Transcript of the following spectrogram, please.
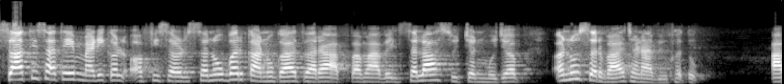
સાથે સાથે મેડિકલ ઓફિસર સનોબર કાનુગા દ્વારા આપવામાં આવેલ સલાહ સૂચન મુજબ અનુસરવા જણાવ્યું હતું. આ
